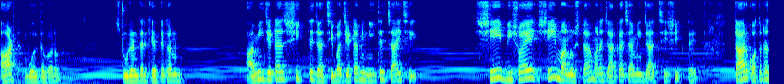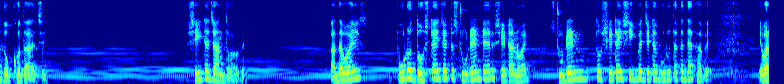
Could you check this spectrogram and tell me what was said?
আর্ট বলতে পারো। স্টুডেন্টদের ক্ষেত্রে, কারণ আমি যেটা শিখতে যাচ্ছি বা যেটা আমি নিতে চাইছি, সেই বিষয়ে সেই মানুষটা মানে যার কাছে আমি যাচ্ছি শিখতে, তার কতটা দক্ষতা আছে, সেইটা জানতে হবে। আদারওয়াইজ পুরো দোষটাই যে একটা স্টুডেন্টের, সেটা নয়। স্টুডেন্ট তো সেটাই শিখবে যেটা গুরু তাকে দেখাবে। এবার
